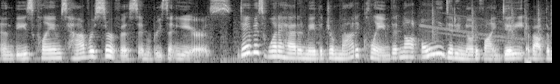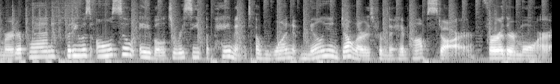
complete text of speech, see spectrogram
and these claims have resurfaced in recent years. Davis went ahead and made the dramatic claim that not only did he notify Diddy about the murder plan, but he was also able to receive a payment of $1 million from the hip hop star. Furthermore,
